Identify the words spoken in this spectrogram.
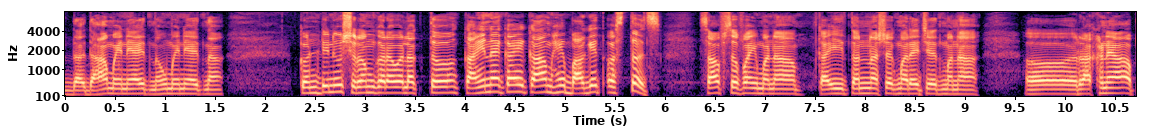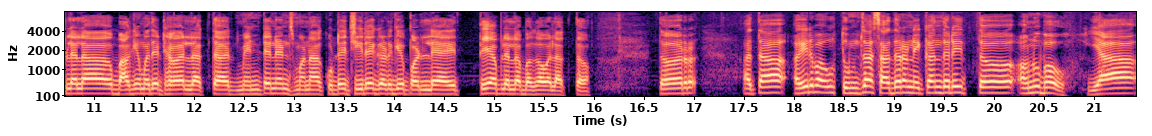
दहा महिने आहेत नऊ महिने आहेत ना कंटिन्यू श्रम करावं लागतं. काही ना काही काम हे बागेत असतंच. साफसफाई म्हणा काही तणनाशक मारायचे आहेत म्हणा राखण्या आपल्याला बागेमध्ये ठेवायला लागतात. मेंटेनन्स म्हणा कुठे चिरे गडगे पडले आहेत ते आपल्याला बघावं लागतं. तर आता अहिर भाऊ तुमचा साधारण एकंदरीत अनुभव या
